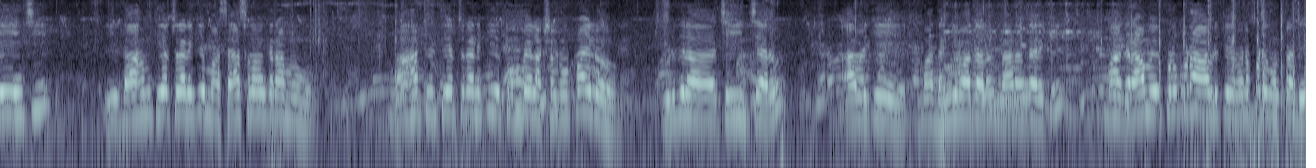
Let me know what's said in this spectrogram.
చేయించి ఈ దాహం తీర్చడానికి మా శాసనం గ్రామం దాహత్రి తీర్చడానికి తొంభై లక్షల రూపాయలు విడుదల చేయించారు. ఆవిడకి మా ధన్యవాదాలు మేడం గారికి. మా గ్రామం ఇప్పుడు కూడా ఆవిడకి రుణపడి ఉంటుంది.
